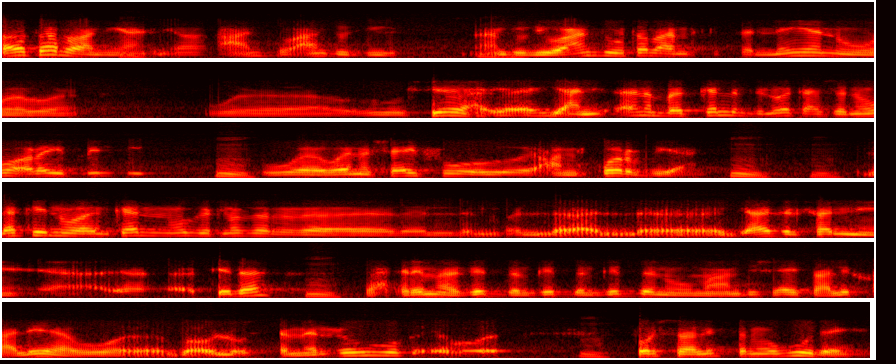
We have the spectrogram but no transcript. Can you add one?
آه طبعا يعني آه، عنده عنده دي عنده دي وعنده طبعا فنيا و... و... وشيء يعني أنا بتكلم دلوقتي عشان هو قريب مني. و... وأنا شايفه عن قرب يعني. مم. لكن وإن كان وجهة نظر آه، ال- ال- ال- الجهاز الفني آه، كده. بحترمها جدا جدا جدا وما عنديش أي تعليق عليها وبقول له استمر و- فرصة لسه موجودة. يعني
